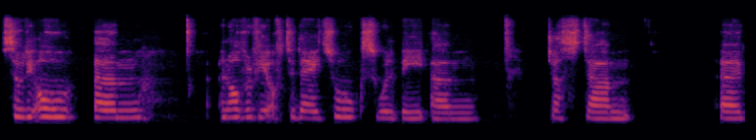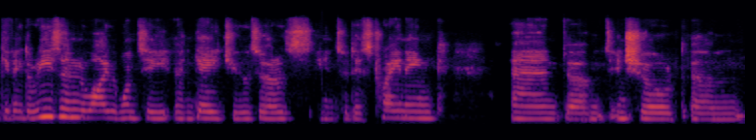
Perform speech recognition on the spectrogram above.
so the all, um, an overview of today's talks will be um, just um, uh, giving the reason why we want to engage users into this training and um, to ensure um,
